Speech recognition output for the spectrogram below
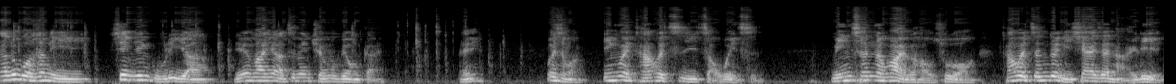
那如果说你现金股利啊，你会发现啊，这边全部不用改。哎，为什么？因为它会自己找位置。名称的话有个好处哦，它会针对你现在在哪一列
